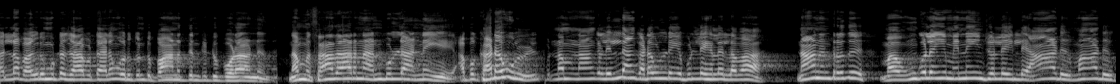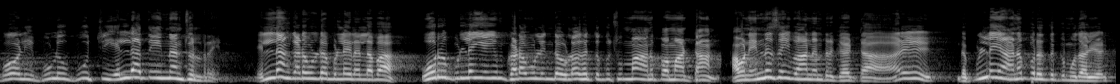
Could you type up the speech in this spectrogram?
நல்லா வயிறு முட்டை சாப்பிட்டாலும் ஒரு துண்டு பானை தின்றுட்டு போடான்னு. நம்ம சாதாரண அன்புள்ள அன்னையே அப்போ கடவுள் நம் நாங்கள் எல்லாம் கடவுளுடைய பிள்ளைகள் அல்லவா? நான்ன்றது உங்களையும் என்னையும் சொல்ல இல்லை. ஆடு மாடு கோழி புழு பூச்சி எல்லாத்தையும் தான் சொல்கிறேன் எல்லாம் கடவுளுடைய பிள்ளைகள் அல்லவா? ஒரு பிள்ளையையும் கடவுள் இந்த உலகத்துக்கு சும்மா அனுப்ப மாட்டான் அவன் என்ன செய்வான் என்று கேட்டால் இந்த பிள்ளையை அனுப்புறதுக்கு முதல்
